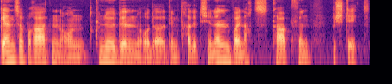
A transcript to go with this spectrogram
Gänsebraten und Knödeln oder dem traditionellen Weihnachtskarpfen besteht.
